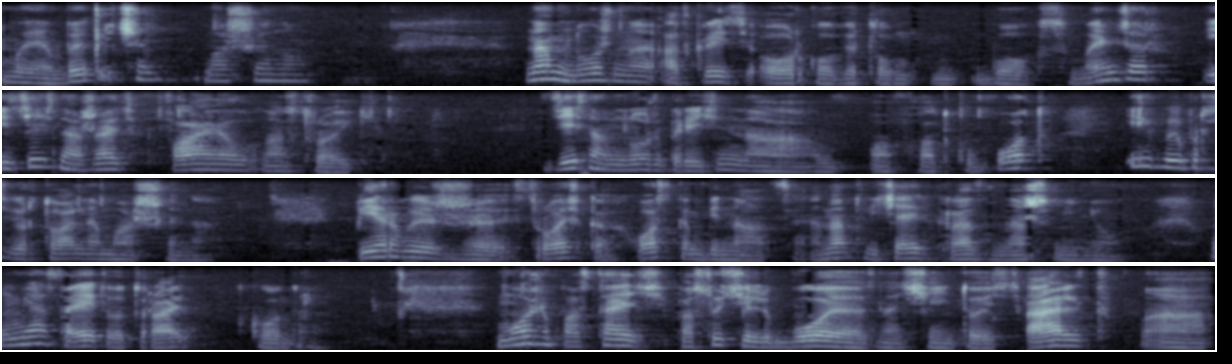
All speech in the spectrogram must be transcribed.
Мы выключим машину. Нам нужно открыть Oracle VirtualBox Manager и здесь нажать файл настройки. Здесь нам нужно перейти на вкладку ввод и выбрать виртуальная машина. Первая же строчка хост комбинация. Она отвечает как раз за наше меню. У меня стоит вот right Ctrl. Можно поставить по сути любое значение, то есть Alt, а,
